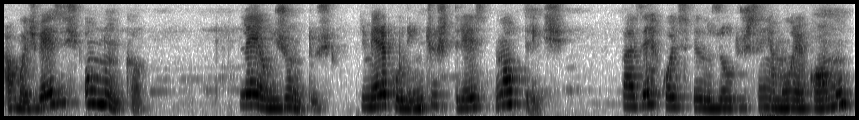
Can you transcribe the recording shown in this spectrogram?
Algumas vezes ou nunca? Leiam juntos 1 Coríntios 13, 1 ao 3. Fazer coisas pelos outros sem amor é como.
